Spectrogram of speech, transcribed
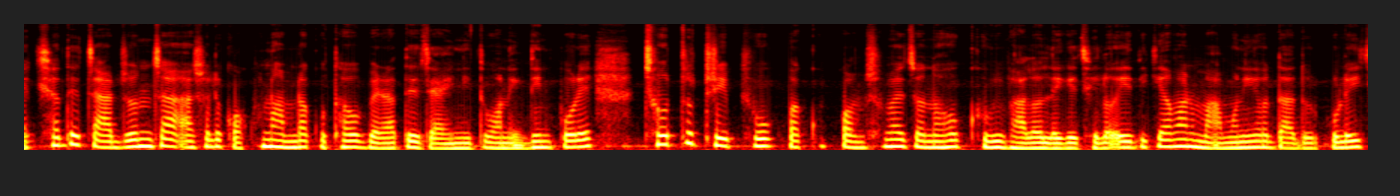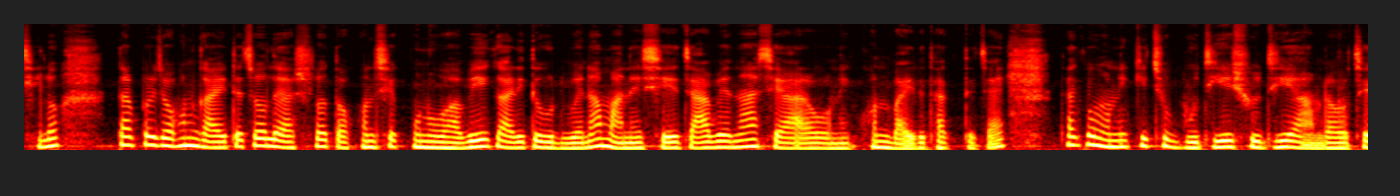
একসাথে চারজন যা আসলে কখনো আমরা কোথাও বেড়াতে যাইনি। তো অনেকদিন পরে ছোট্ট ট্রিপ হোক বা খুব কম সময়ের জন্য হোক খুবই ভালো লেগেছিল। এইদিকে আমার মামনি ও দাদুর কোলেই ছিল। তারপরে যখন গাড়িটা চলে আসলো, তখন সে কোনোভাবেই গাড়িতে উঠবে না। মানে সে যাবে না, সে আরও অনেকক্ষণ বাইরে থাকতে চায়। তাকে অনেক কিছু বুঝিয়ে সুঝিয়ে আমরা হচ্ছে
